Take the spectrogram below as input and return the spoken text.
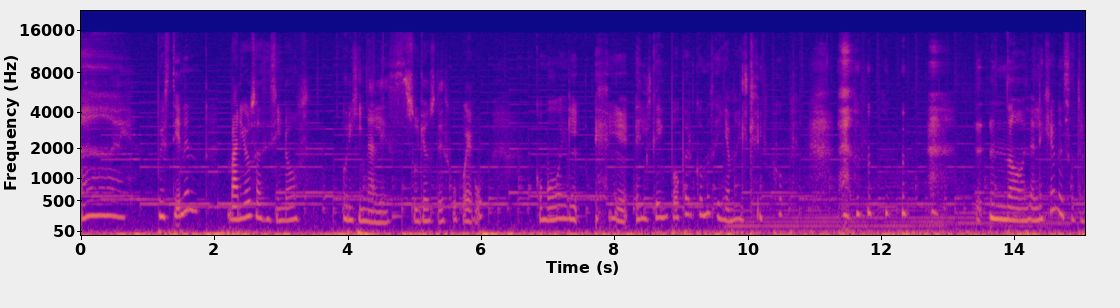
Ay, pues tienen varios asesinos originales suyos de su juego. Como el, el, el Game Popper, ¿cómo se llama el Game Popper? no, la Legión es otro.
